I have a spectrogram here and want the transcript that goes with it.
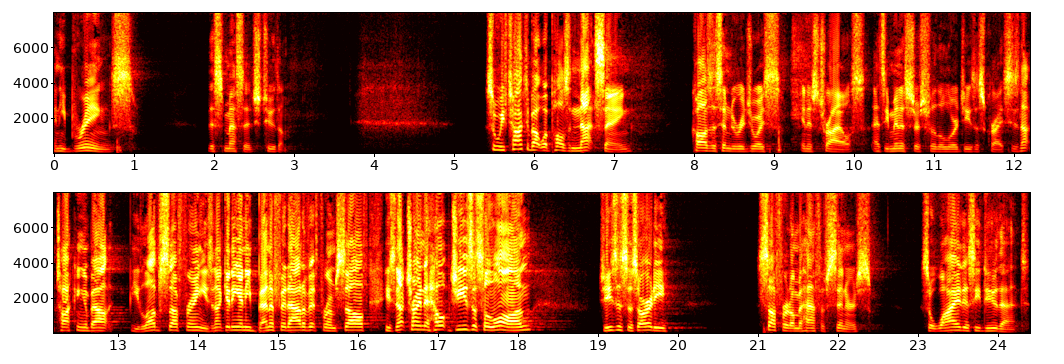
And he brings this message to them. So we've talked about what Paul's not saying causes him to rejoice in his trials as he ministers for the Lord Jesus Christ. He's not talking about he loves suffering, he's not getting any benefit out of it for himself, he's not trying to help Jesus along. Jesus has already suffered on behalf of sinners. So, why does he do that?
